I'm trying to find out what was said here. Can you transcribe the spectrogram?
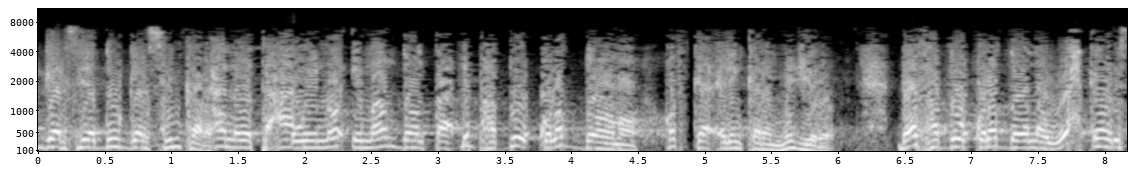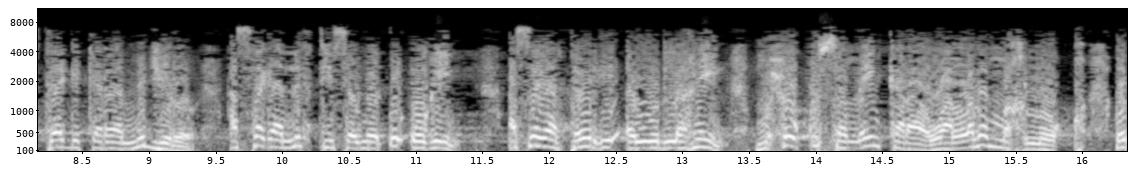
gaarsiiy hadduu gaarsiin karo. Subxaana watacala way noo imaan doontaa dhib hadduu kula doono qofkaa celin kara ma jiro. Dheef hadduu kula doono wax ka hor istaagi karaa ma jiro. Asagaan naftiisa meel u ogayn asagaan tawar iyo awood lahayn. Muxuu ku samayn karaa? Waa laba makhluuq oo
